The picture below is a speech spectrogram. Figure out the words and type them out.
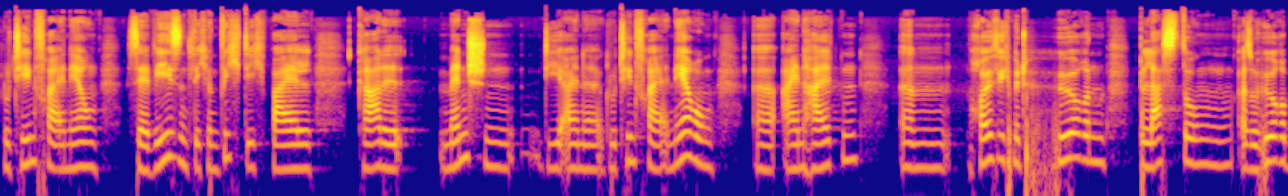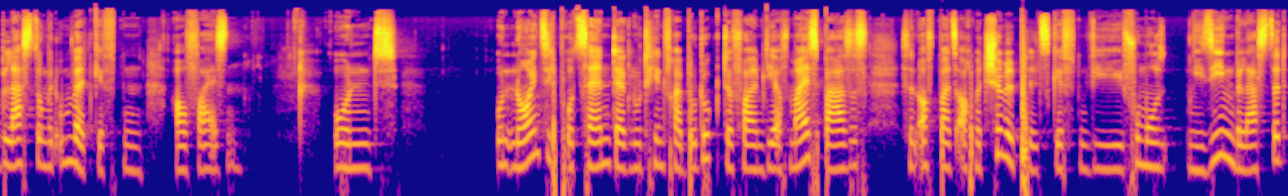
glutenfreier Ernährung sehr wesentlich und wichtig, weil gerade Menschen, die eine glutenfreie Ernährung äh, einhalten, ähm, häufig mit höheren Belastungen, also höhere Belastung mit Umweltgiften aufweisen. Und und 90 Prozent der glutenfreien Produkte, vor allem die auf Maisbasis, sind oftmals auch mit Schimmelpilzgiften wie Fumonisin belastet.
